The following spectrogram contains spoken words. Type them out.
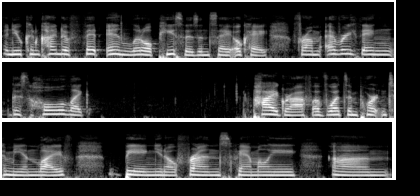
And you can kind of fit in little pieces and say, "Okay, from everything this whole like pie graph of what's important to me in life, being, you know, friends, family, um,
